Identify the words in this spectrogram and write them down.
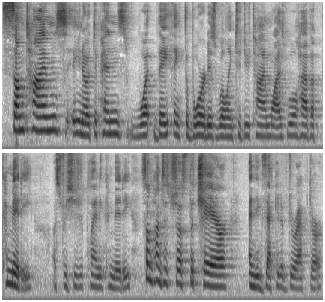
sometimes, you know, it depends what they think the board is willing to do time wise. We'll have a committee, a strategic planning committee. Sometimes it's just the chair and the executive director.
